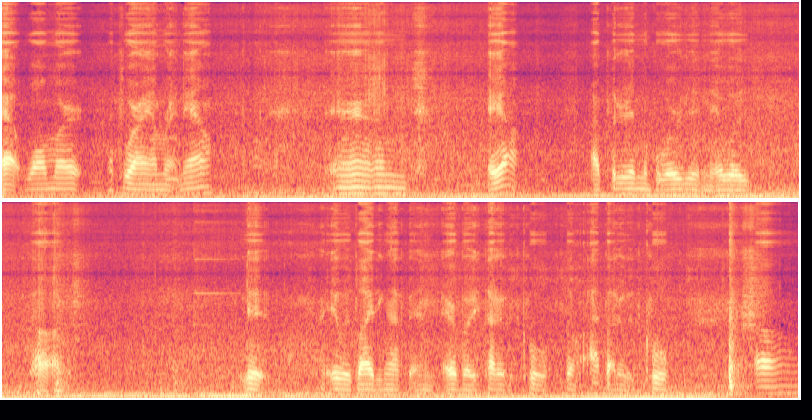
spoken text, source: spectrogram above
at Walmart. That's where I am right now. And yeah I put it in the board and it was um, it it was lighting up and everybody thought it was cool. So I thought it was cool. Um,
